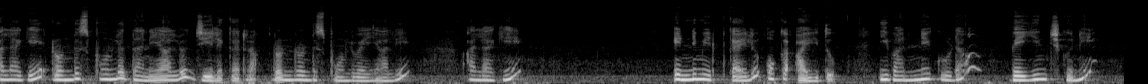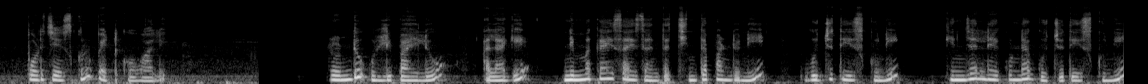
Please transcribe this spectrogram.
అలాగే రెండు స్పూన్లు ధనియాలు జీలకర్ర రెండు రెండు స్పూన్లు వేయాలి. అలాగే ఎండుమిరపకాయలు ఒక ఐదు. ఇవన్నీ కూడా వేయించుకుని పొడి చేసుకుని పెట్టుకోవాలి. రెండు ఉల్లిపాయలు అలాగే నిమ్మకాయ సైజ్ అంత చింతపండుని గుజ్జు తీసుకుని గింజలు లేకుండా గుజ్జు తీసుకుని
